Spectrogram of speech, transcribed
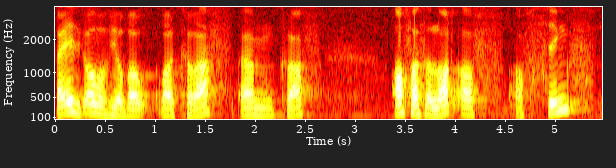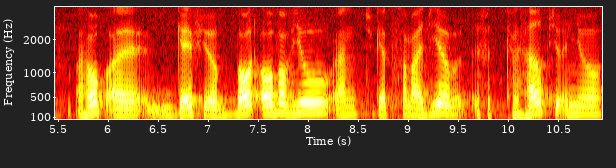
basic overview about, about Karaf. Um, Karaf offers a lot of, of things. I hope I gave you a broad overview and to get some idea if it can help you in your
